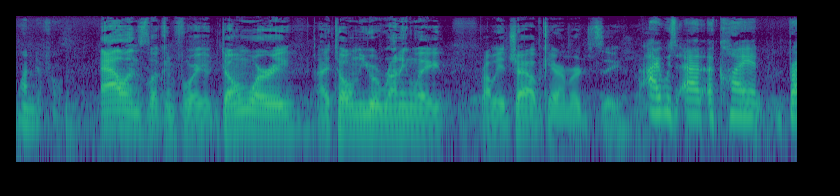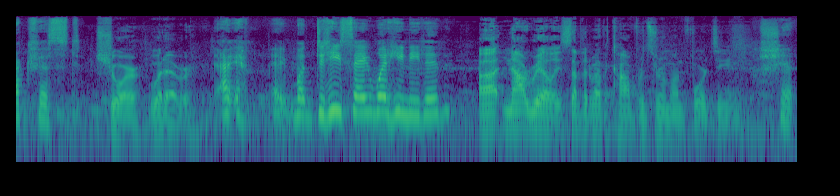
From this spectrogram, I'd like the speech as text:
Wonderful. Alan's looking for you. Don't worry. I told him you were running late. Probably a childcare emergency. I was at a client breakfast. Sure, whatever. I, I, what did he say? What he needed? Uh, not really. Something about the conference room on 14. Shit.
